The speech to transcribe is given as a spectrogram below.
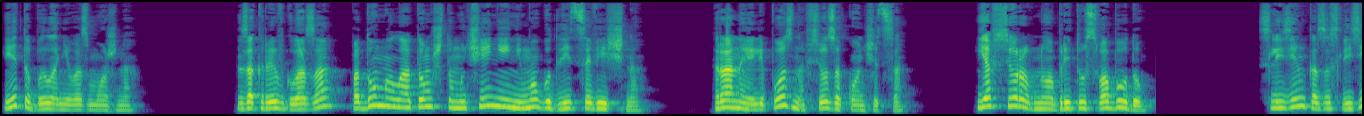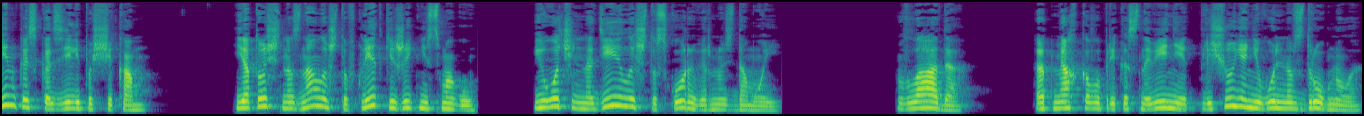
это было невозможно. Закрыв глаза, подумала о том, что мучения не могут длиться вечно. Рано или поздно все закончится. Я все равно обрету свободу. Слезинка за слезинкой скользили по щекам. Я точно знала, что в клетке жить не смогу. И очень надеялась, что скоро вернусь домой. «Влада!» От мягкого прикосновения к плечу я невольно вздрогнула.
